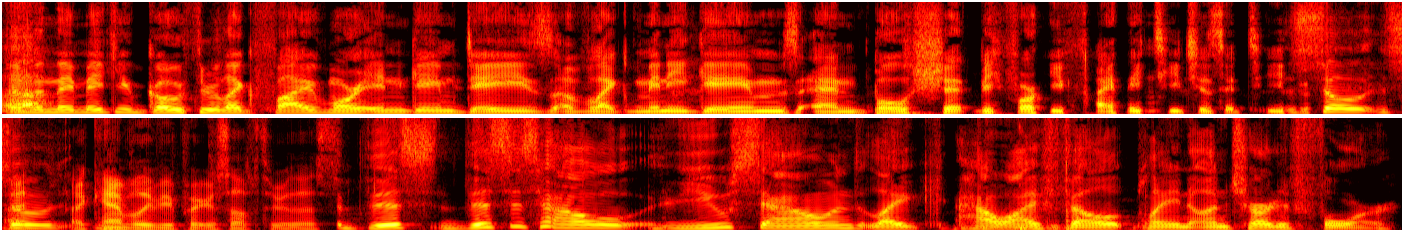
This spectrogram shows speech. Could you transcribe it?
And then they make you go through like five more in-game days of like mini games and bullshit before he finally teaches it to you. So, so I, I can't believe you put yourself through this. this this is how you sound like how I felt playing Uncharted Four.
